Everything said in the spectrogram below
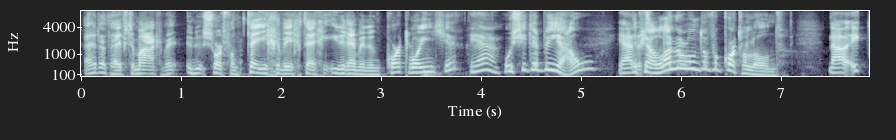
dat heeft te maken met een soort van tegenwicht tegen iedereen met een kort lontje. ja. Hoe zit het bij jou? ja Heb dat- je een lange lont of een korte lont? Nou, ik,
